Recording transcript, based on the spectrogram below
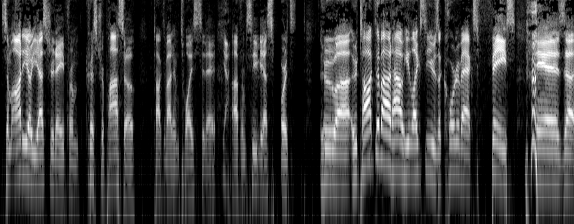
some audio yesterday from Chris Trapasso, talked about him twice today, Yeah. uh, from CBS Sports, who uh, who talked about how he likes to use a quarterback's face as uh,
